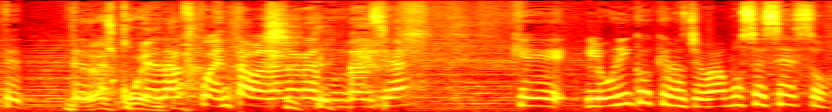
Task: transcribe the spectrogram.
te, te das te cuenta. das cuenta, valga la redundancia, que lo único que nos llevamos es eso,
